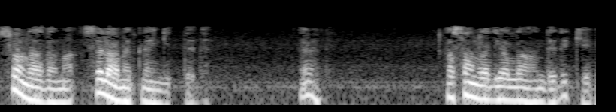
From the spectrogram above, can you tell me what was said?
Sonra adama selametle git dedi. Evet. Hasan radıyallahu anh dedi ki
